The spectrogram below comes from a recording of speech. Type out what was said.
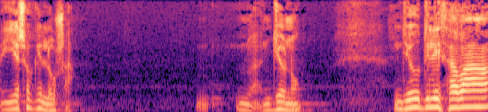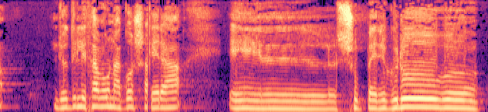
¿Y eso quién lo usa? Yo no. Yo utilizaba, yo utilizaba una cosa que era el Supergroup,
